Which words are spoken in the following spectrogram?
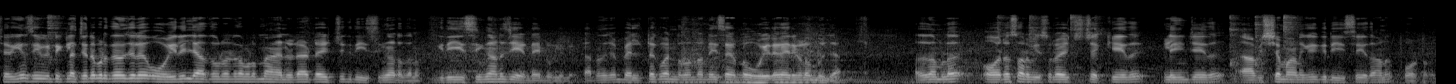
ശരിക്കും സി വി ടി ക്ലച്ചിന്റെ പ്രത്യേകത വെച്ചാൽ ഓയിൽ ഇല്ലാത്തതുകൊണ്ട് നമ്മൾ മാനുവലായിട്ട് അഴിച്ച് ഗ്രീസിങ് നടത്തണം. ഗ്രീസിംഗ് ആണ് ചെയ്യേണ്ടത് അതിന്റെ ഉള്ളിൽ കാരണം എന്ന് വെച്ചാൽ ബെൽറ്റൊക്കെ വന്നതുകൊണ്ട് തന്നെ ഈ സൈഡിൽ ഓയിൽ കാര്യങ്ങളൊന്നുമില്ല. അത് നമ്മൾ ഓരോ സർവീസിലും അഴിച്ച് ചെക്ക് ചെയ്ത് ക്ലീൻ ചെയ്ത് ആവശ്യമാണെങ്കിൽ ഗ്രീസ് ചെയ്താണ് പോട്ടത്.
